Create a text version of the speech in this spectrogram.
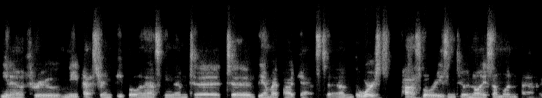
you know through me pestering people and asking them to to be on my podcast. Um, the worst possible reason to annoy someone uh,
